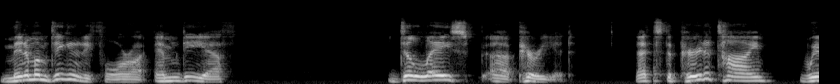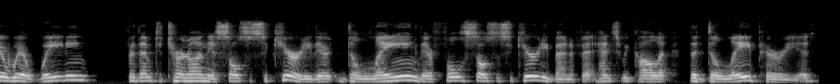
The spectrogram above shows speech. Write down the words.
minimum dignity floor, or MDF, delay uh, period. That's the period of time where we're waiting for them to turn on their Social Security. They're delaying their full Social Security benefit, hence, we call it the delay period.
